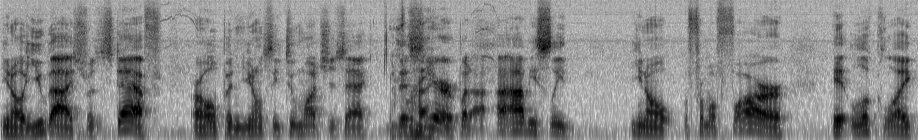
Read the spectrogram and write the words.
you know, you guys for the staff are hoping you don't see too much of Zach this Right. year. But uh, obviously, you know, from afar, it looked like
